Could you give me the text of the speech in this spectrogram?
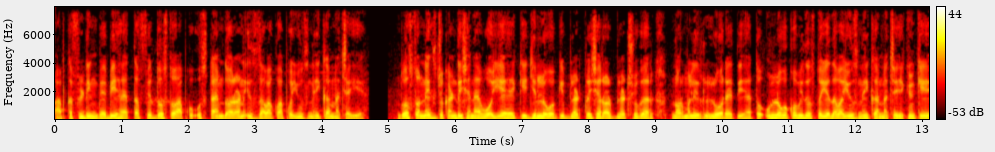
आपका फीडिंग बेबी है, तब फिर दोस्तों आपको उस टाइम दौरान इस दवा को आपको यूज़ नहीं करना चाहिए। दोस्तों नेक्स्ट जो कंडीशन है, वो ये है कि जिन लोगों की ब्लड प्रेशर और ब्लड शुगर नॉर्मली लो रहती है तो उन लोगों को भी दोस्तों ये दवा यूज़ नहीं करना चाहिए, क्योंकि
